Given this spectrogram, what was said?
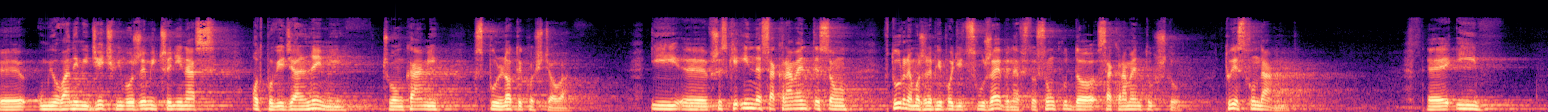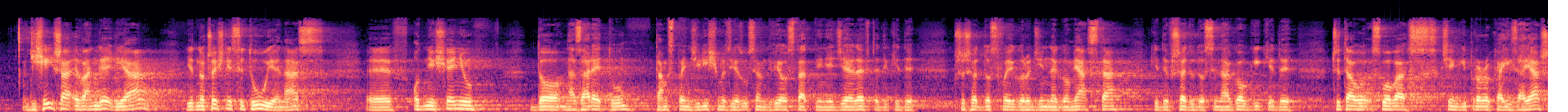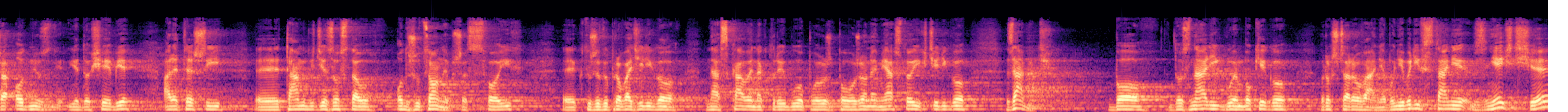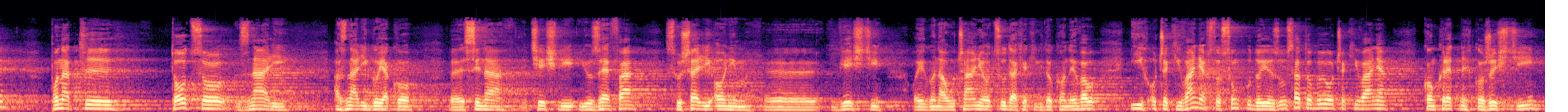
y, umiłowanymi dziećmi Bożymi, czyni nas odpowiedzialnymi członkami wspólnoty Kościoła. I y, wszystkie inne sakramenty są wtórne, może lepiej powiedzieć służebne w stosunku do sakramentu chrztu. Tu jest fundament. Y, I dzisiejsza Ewangelia jednocześnie sytuuje nas w odniesieniu do Nazaretu. Tam spędziliśmy z Jezusem dwie ostatnie niedziele, wtedy kiedy przyszedł do swojego rodzinnego miasta, kiedy wszedł do synagogi, kiedy czytał słowa z księgi proroka Izajasza, odniósł je do siebie, ale też i e, tam, gdzie został odrzucony przez swoich, e, którzy wyprowadzili go na skałę, na której było położone miasto i chcieli go zabić, bo doznali głębokiego rozczarowania, bo nie byli w stanie wznieść się ponad y, to, co znali, a znali go jako e, syna cieśli Józefa, słyszeli o nim e, wieści o jego nauczaniu, o cudach, jakich dokonywał. I ich oczekiwania w stosunku do Jezusa to były oczekiwania konkretnych korzyści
